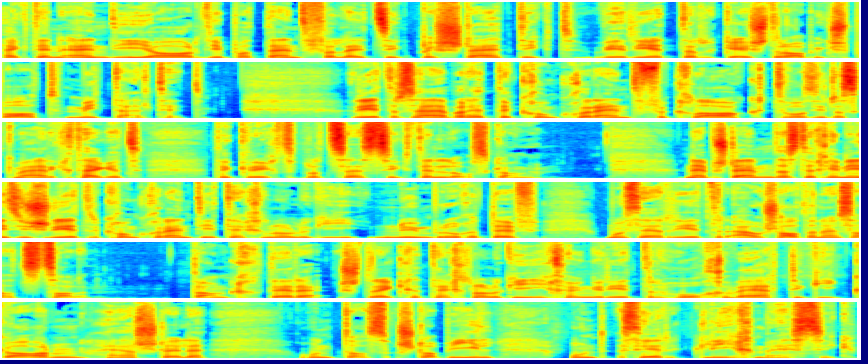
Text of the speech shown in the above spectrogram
hat dann Ende Jahr die Patentverletzung bestätigt, wie Rieter gestern Abend spät mitteilt hat. Rieter selber hat den Konkurrent verklagt, wo sie das gemerkt haben. Der Gerichtsprozess ist dann losgegangen. Neben dem, dass der chinesische Rieter-Konkurrent die Technologie nicht mehr brauchen darf, muss er Rieter auch Schadenersatz zahlen. Dank dieser Streckentechnologie können Rieter hochwertige Garn herstellen und das stabil und sehr gleichmäßig.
